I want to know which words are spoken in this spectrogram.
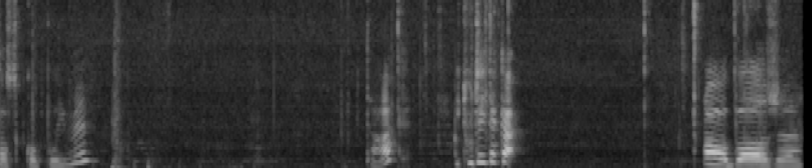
To skopujmy. Tak. I tutaj taka... O Boże.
